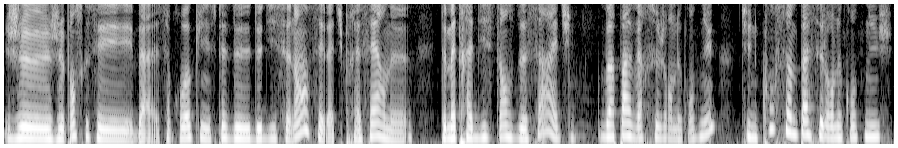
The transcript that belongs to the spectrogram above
Je, je pense que c'est, bah, ça provoque une espèce de, de dissonance et bah, tu préfères ne, te mettre à distance de ça et tu ne vas pas vers ce genre de contenu, tu ne consommes pas ce genre de contenu.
